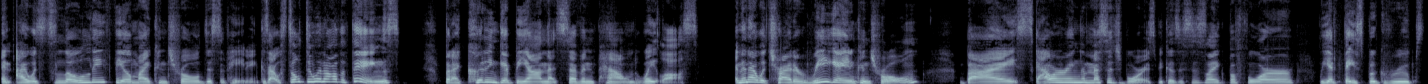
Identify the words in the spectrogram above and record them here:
And I would slowly feel my control dissipating because I was still doing all the things, but I couldn't get beyond that seven pound weight loss. And then I would try to regain control by scouring the message boards because this is like before we had Facebook groups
